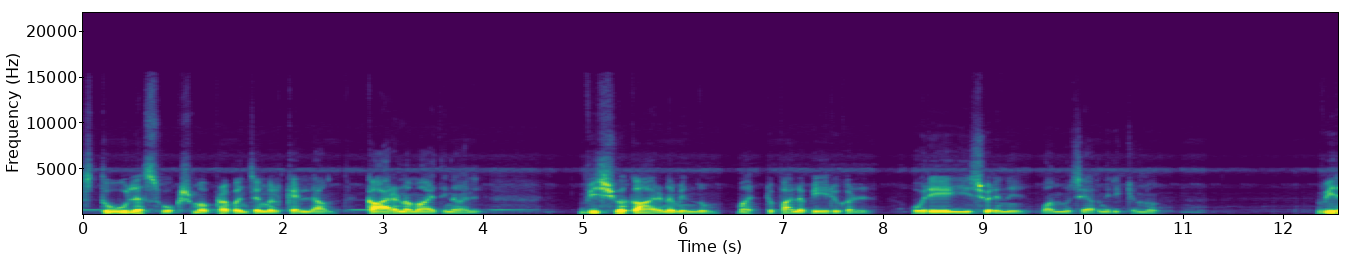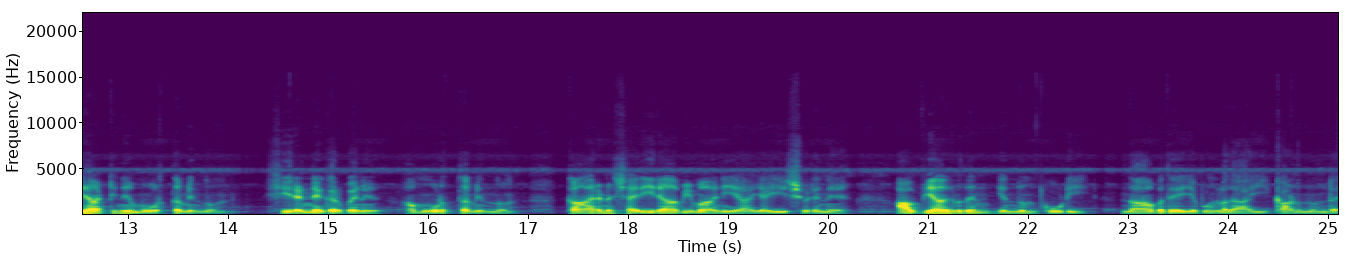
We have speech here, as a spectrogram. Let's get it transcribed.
സ്ഥൂല സൂക്ഷ്മ പ്രപഞ്ചങ്ങൾക്കെല്ലാം കാരണമായതിനാൽ വിശ്വകാരണമെന്നും മറ്റു പല പേരുകൾ ഒരേ ഈശ്വരന് വന്നു ചേർന്നിരിക്കുന്നു. വിരാട്ടിന് മൂർത്തമെന്നും ഹിരണ്യഗർഭന് അമൂർത്തമെന്നും കാരണശരീരാഭിമാനിയായ ഈശ്വരന് അവ്യാകൃതൻ എന്നും കൂടി നാമധേയമുള്ളതായി കാണുന്നുണ്ട്.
